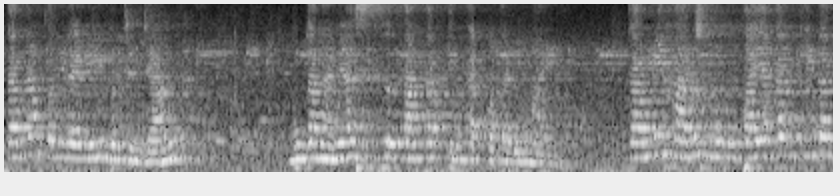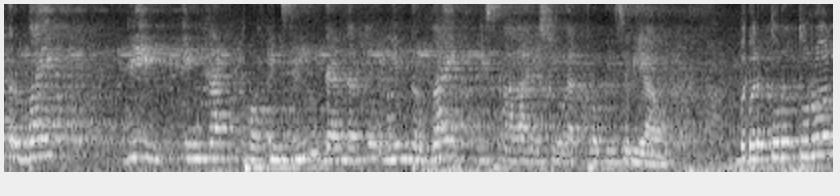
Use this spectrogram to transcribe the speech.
Karena penilaian ini berjenjang bukan hanya setakat tingkat kota Dumai kami harus mengupayakan kita terbaik di tingkat provinsi dan tentu ingin terbaik di yang tingkat provinsi Riau. Berturut-turut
